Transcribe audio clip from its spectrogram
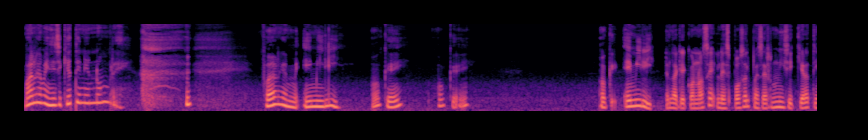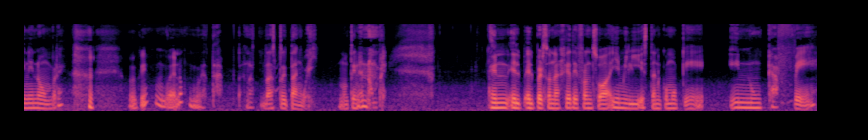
Válgame, ni siquiera tenía nombre. Válgame, Emily. Ok, ok. Ok, Emily es la que conoce. La esposa, al parecer, ni siquiera tiene nombre. ok, bueno, no, estoy tan güey. No tiene nombre. En el, el personaje de François y Emily están como que en un café.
